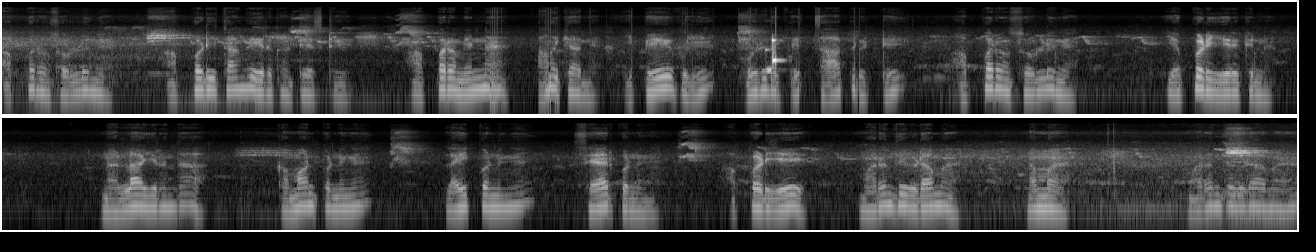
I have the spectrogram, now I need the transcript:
அப்புறம் சொல்லுங்கள் அப்படி தாங்க இருக்கும் டேஸ்ட்டு. அப்புறம் என்ன? அமைக்காதுங்க இப்பே போய் ஊறுகாய்க்கு சாப்பிட்டு அப்புறம் சொல்லுங்க. எப்படி இருக்குன்னு. நல்லா இருந்தால் கமெண்ட் பண்ணுங்க லைக் பண்ணுங்க ஷேர் பண்ணுங்க. அப்படியே மறந்து விடாமல் நம்ம மறந்து விடாமல்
